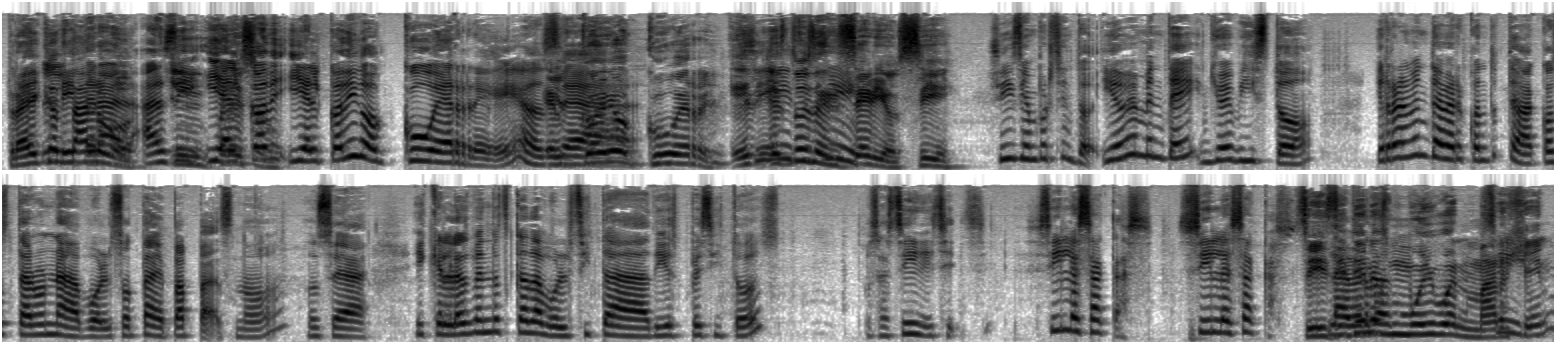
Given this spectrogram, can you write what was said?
Trae catálogo. Literal, así. Y el, y el, código QR, ¿eh? O el código QR. esto es en serio, sí. Sí, 100%. Y obviamente yo he visto y realmente a ver cuánto te va a costar una bolsota de papas, ¿no? O sea, y que las vendas cada bolsita a 10 pesitos. O sea, sí, sí, sí, le sacas, sí le sacas. Sí, si tienes muy buen margen,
